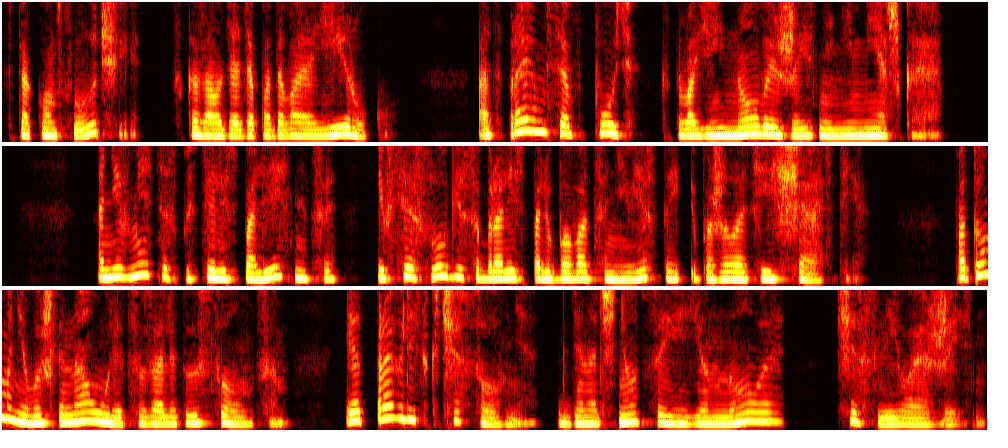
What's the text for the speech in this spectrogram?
«В таком случае», — сказал дядя, подавая ей руку, «отправимся в путь к твоей новой жизни, не мешкая». Они вместе спустились по лестнице, и все слуги собрались полюбоваться невестой и пожелать ей счастья. Потом они вышли на улицу, залитую солнцем, и отправились к часовне, где начнется ее новая счастливая жизнь.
